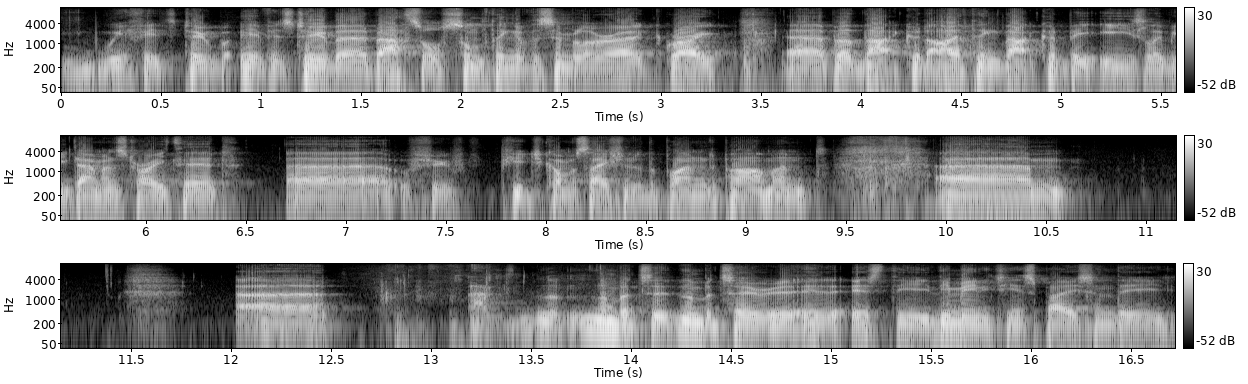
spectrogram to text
If it's two, if it's two bird baths or something of a similar rate, great. Uh, but that could, I think, that could be easily be demonstrated uh, through future conversations with the planning department. Um, uh, number two, number two is, the, the amenity in space and the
